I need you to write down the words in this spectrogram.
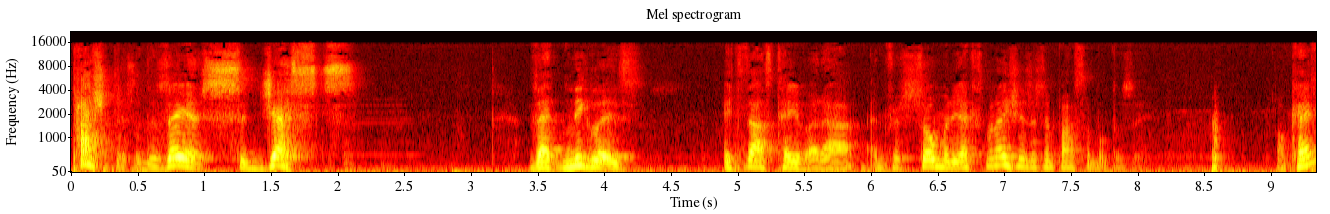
Pashtus of the Zayar suggests that Nigla is it's das Tevara, and for so many explanations it's impossible to say. Okay?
